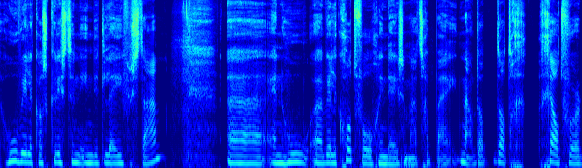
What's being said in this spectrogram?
hoe wil ik als christen in dit leven staan? Uh, en hoe wil ik God volgen in deze maatschappij? Nou, dat, dat geldt voor,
